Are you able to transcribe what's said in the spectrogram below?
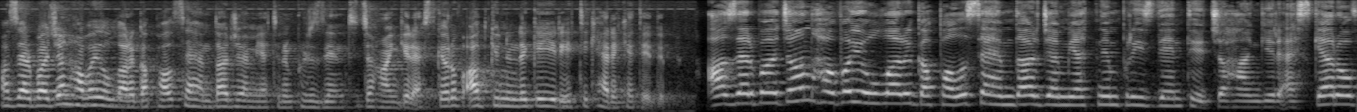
Azərbaycan Hava Yolları Qapalı Səhmdar Cəmiyyətinin prezidenti Cahangir Əsgərov ad günündə qeyri-etik hərəkət edib. Azərbaycan Hava Yolları Qapalı Səhmdar Cəmiyyətinin prezidenti Cahangir Əsgərov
